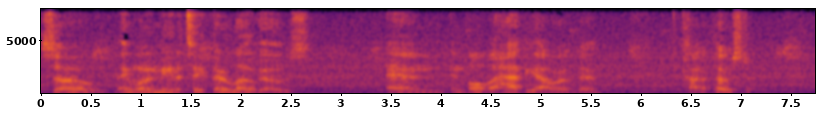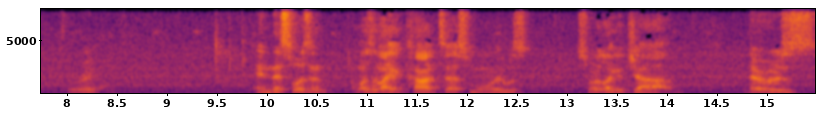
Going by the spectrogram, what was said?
So they wanted me to take their logos and involve a happy hour event kind of poster. For real? And this wasn't it wasn't like a contest more, it was sort of like a job. There was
